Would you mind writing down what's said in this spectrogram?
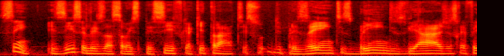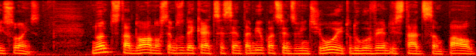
Sim, existe legislação específica que trate de presentes, brindes, viagens, refeições. No âmbito estadual, nós temos o decreto 60.428 do governo do estado de São Paulo,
